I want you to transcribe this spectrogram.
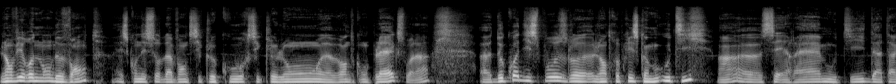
L'environnement de vente, est-ce qu'on est sur de la vente cycle court, cycle long, euh, vente complexe, voilà. Euh, de quoi dispose l'entreprise comme outil, hein, euh, CRM, outils, data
